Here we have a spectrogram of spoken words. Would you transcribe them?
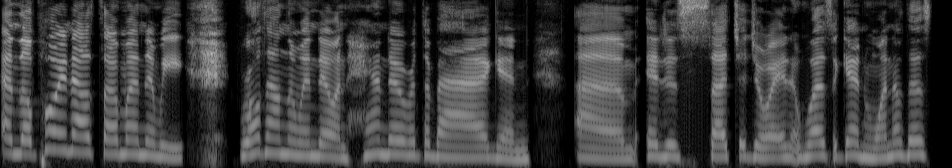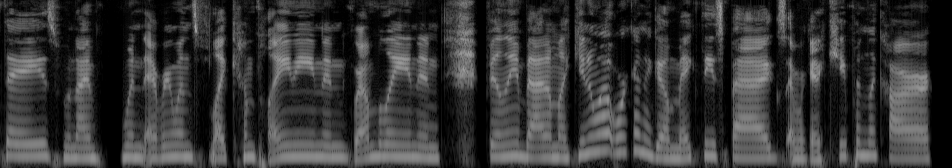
and they'll point out someone and we roll down the window and hand over the bag. And um, it is such a joy. And it was, again, one of those days when I'm, when everyone's like, like complaining and grumbling and feeling bad. I'm like, you know what? We're going to go make these bags and we're going to keep in the car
